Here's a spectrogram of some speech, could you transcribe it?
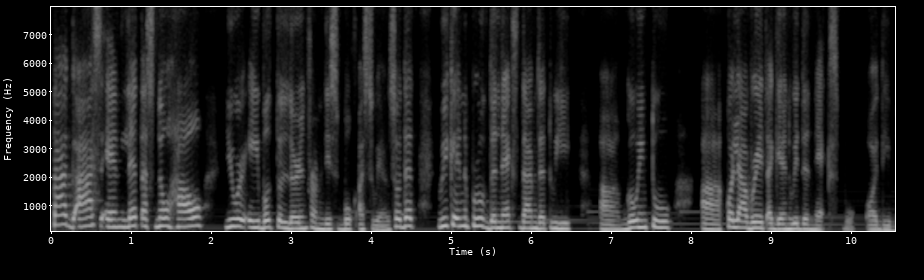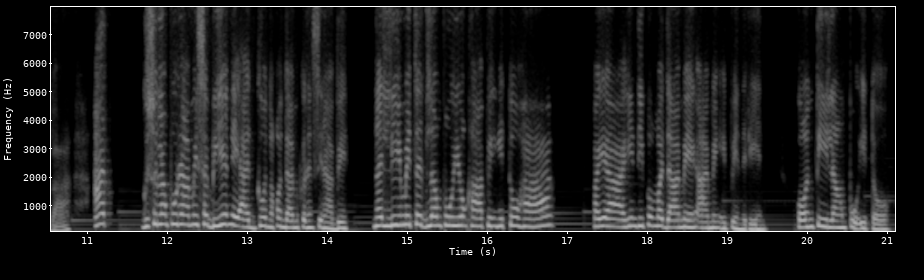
Tag us and let us know how you were able to learn from this book as well so that we can improve the next time that we um, going to uh, collaborate again with the next book. O, di ba? At gusto lang po namin sabihin, i-add ko, naku, dami ko nang sinabi, na limited lang po yung copying ito, ha? Kaya hindi po madami ang aming ipinrint. Konti lang po ito.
